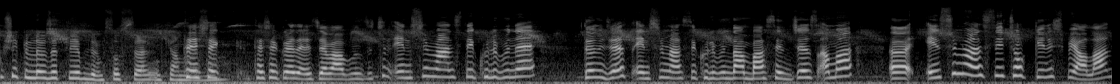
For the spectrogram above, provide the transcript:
bu şekilde özetleyebilirim sosyal imkanlarını. Teşekkür, teşekkür ederiz cevabınız için. Endüstri Mühendisliği Kulübü'ne döneceğiz. Endüstri Mühendisliği Kulübü'nden bahsedeceğiz ama e, Endüstri Mühendisliği çok geniş bir alan.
